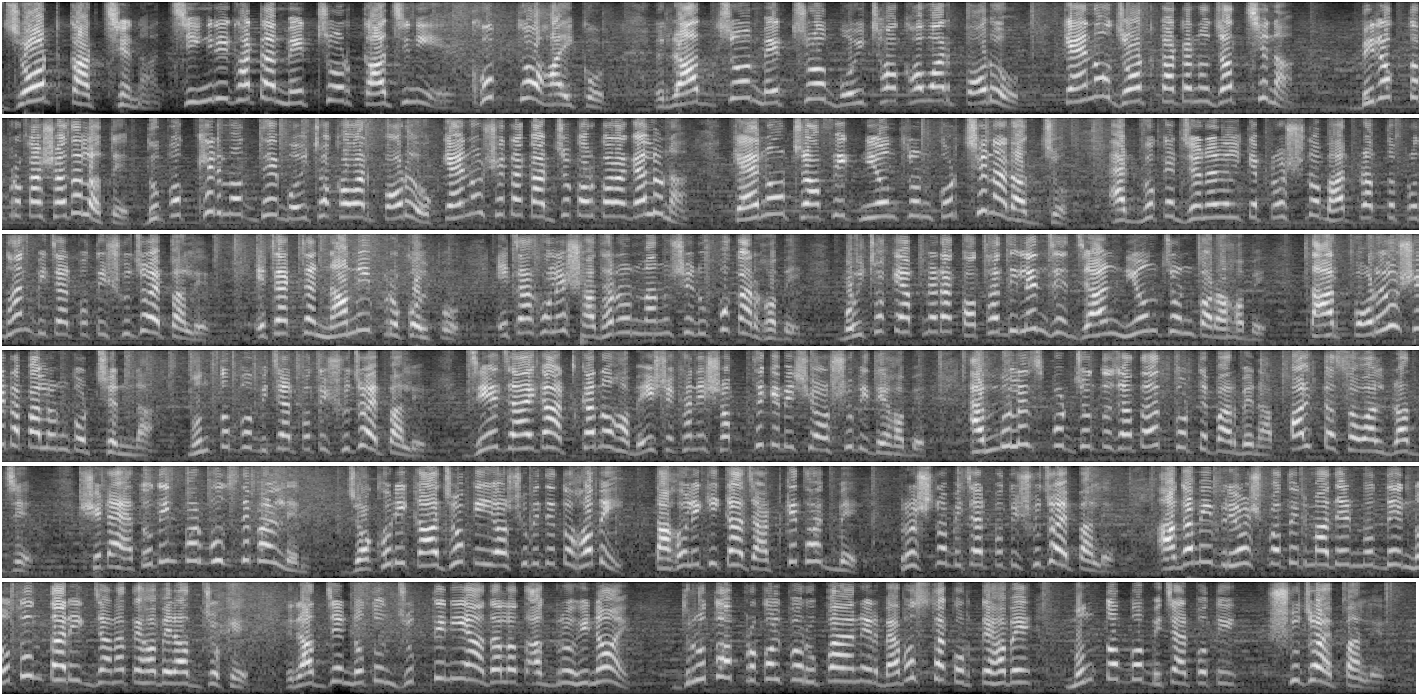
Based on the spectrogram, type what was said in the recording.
জট কাটছে না। চিংড়িঘাটা মেট্রোর কাজ নিয়ে ক্ষুব্ধ হাইকোর্ট। রাজ্য মেট্রো বৈঠক হওয়ার পরও কেন জট কাটানো যাচ্ছে না? বিরক্ত প্রকাশ আদালতে দুপক্ষের মধ্যে বৈঠক হওয়ার পরেও কেন সেটা কার্যকর করা গেল না? কেন ট্রাফিক নিয়ন্ত্রণ করছে না রাজ্য? অ্যাডভোকেট জেনারেলকে প্রশ্ন ভারপ্রাপ্ত প্রধান বিচারপতি সুজয় পালের। এটা একটা নামী প্রকল্প। এটা হলে সাধারণ মানুষের উপকার হবে। বৈঠকে আপনারা কথা দিলেন যে যান নিয়ন্ত্রণ করা হবে, তারপরেও সেটা পালন করছেন না। মন্তব্য বিচারপতি সুজয় পালের। যে জায়গা আটকানো হবে, সেখানে সব থেকে বেশি অসুবিধে হবে। অ্যাম্বুলেন্স পর্যন্ত যাতায়াত করতে পারবে না। পাল্টা সওয়াল রাজ্যের। সেটা এতদিন পর বুঝতে পারলেন। যখনই কাজ হোক, এই অসুবিধে তো হবেই। তাহলে কি কাজ আটকে থাকবে? প্রশ্ন বিচারপতি সুজয় পালে। আগামী বৃহস্পতির মাদের মধ্যে নতুন তারিখ জানাতে হবে রাজ্যকে। রাজ্যের নতুন যুক্তি নিয়ে আদালত আগ্রহী নয়। দ্রুত প্রকল্প রূপায়ণের ব্যবস্থা করতে হবে, মন্তব্য বিচারপতি সুজয় পালের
